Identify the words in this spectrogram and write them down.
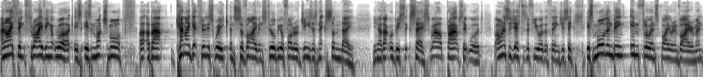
And I think thriving at work is, is much more uh, about can I get through this week and survive and still be a follower of Jesus next Sunday? You know, that would be success. Well, perhaps it would. But I want to suggest there's a few other things. You see, it's more than being influenced by your environment,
